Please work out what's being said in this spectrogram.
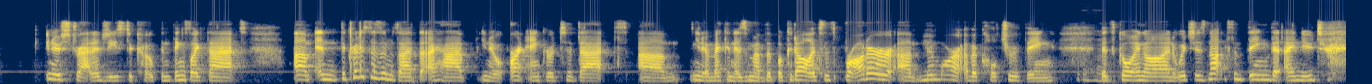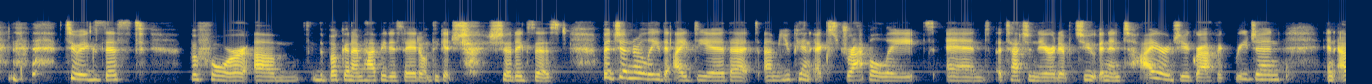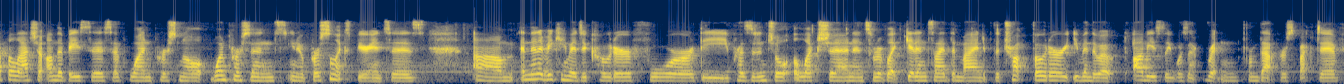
you know strategies to cope and things like that um, and the criticisms that, that, I have, you know, aren't anchored to that, um, you know, mechanism of the book at all. It's this broader uh, memoir of a culture thing mm-hmm. that's going on, which is not something that I knew to to exist before um, the book, and I'm happy to say I don't think it sh- should exist. But generally, the idea that um, you can extrapolate and attach a narrative to an entire geographic region in Appalachia on the basis of one personal, one person's, you know, personal experiences, um, and then it became a decoder for the presidential election and sort of like get inside the mind of the Trump voter, even though it obviously wasn't written from that perspective.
